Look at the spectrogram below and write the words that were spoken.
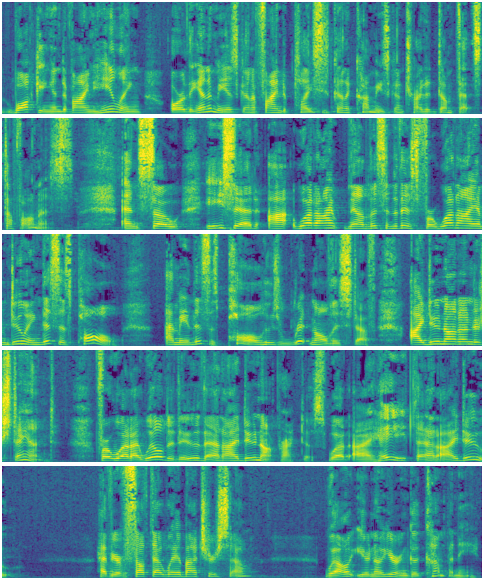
walking in divine healing, or the enemy is going to find a place. He's going to come. He's going to try to dump that stuff on us. And so he said, "What I now listen to this. For what I am doing, this is Paul. I mean, this is Paul who's written all this stuff. I do not understand. For what I will to do, that I do not practice. What I hate, that I do. Have you ever felt that way about yourself? Well, you know you're in good company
